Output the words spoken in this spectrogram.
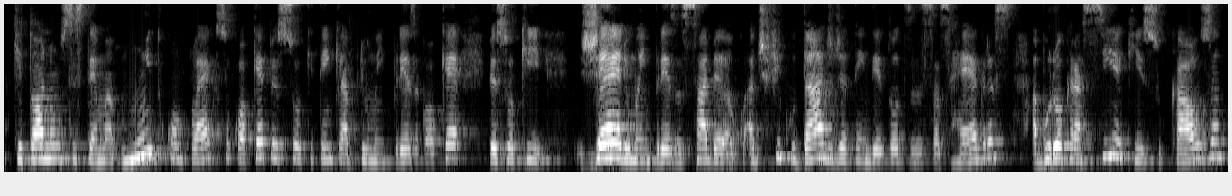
que torna um sistema muito complexo. Qualquer pessoa que tem que abrir uma empresa, qualquer pessoa que gere uma empresa sabe a dificuldade de atender todas essas regras, a burocracia que isso causa,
